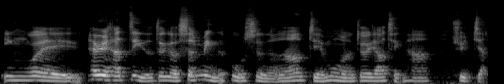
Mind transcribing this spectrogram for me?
因为 Harry 他自己的这个生命的故事呢，然后节目呢就邀请他去讲，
